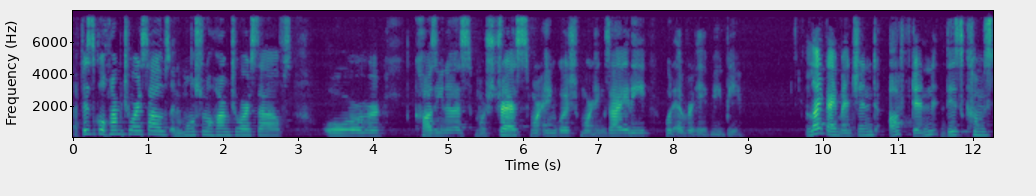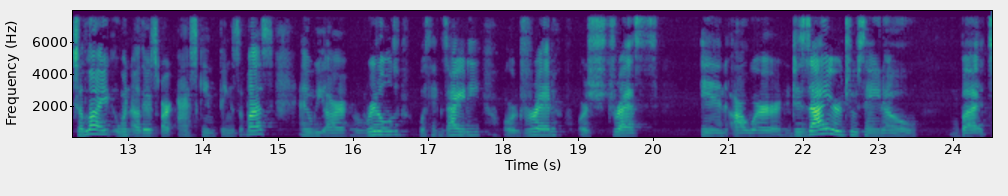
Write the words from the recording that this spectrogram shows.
a physical harm to ourselves, an emotional harm to ourselves, or causing us more stress, more anguish, more anxiety, whatever it may be. Like I mentioned, often this comes to light when others are asking things of us and we are riddled with anxiety or dread or stress in our desire to say no, but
